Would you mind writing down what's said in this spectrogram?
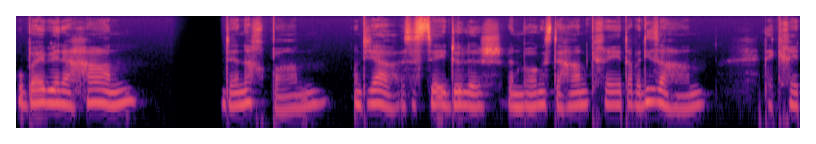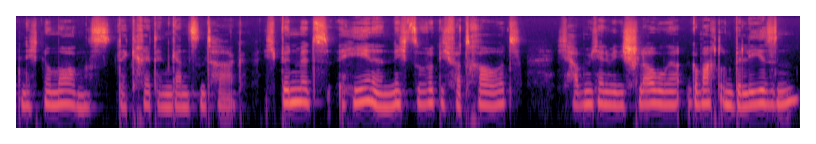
Wobei mir der Hahn der Nachbarn, und ja, es ist sehr idyllisch, wenn morgens der Hahn kräht, aber dieser Hahn, der kräht nicht nur morgens, der kräht den ganzen Tag. Ich bin mit Hähnen nicht so wirklich vertraut. Ich habe mich ein wenig schlau gemacht und belesen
